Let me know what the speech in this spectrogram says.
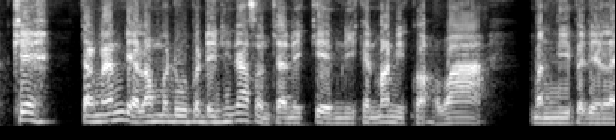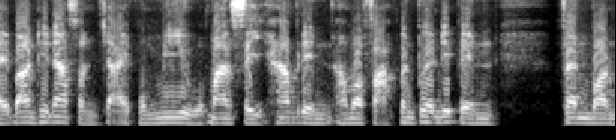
โอเค จากนั้นเดี๋ยวเรามาดูประเด็นที่น่าสนใจในเกมนี้กันบ้างดีกว่าว่ามันมีประเด็นอะไรบ้างที่น่าสนใจ ผมมีอยู่ประมาณ4ี่ห้าประเด็นเอามาฝากเพื่อนๆที่เป็นแฟนบอล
